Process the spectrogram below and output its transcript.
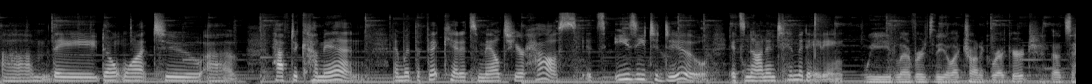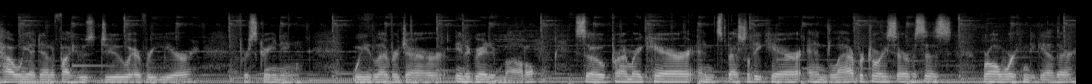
Um, they don't want to uh, have to come in. And with the Fit Kit, it's mailed to your house. It's easy to do. It's not intimidating. We leverage the electronic record. That's how we identify who's due every year for screening. We leverage our integrated model. So primary care and specialty care and laboratory services, we're all working together.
